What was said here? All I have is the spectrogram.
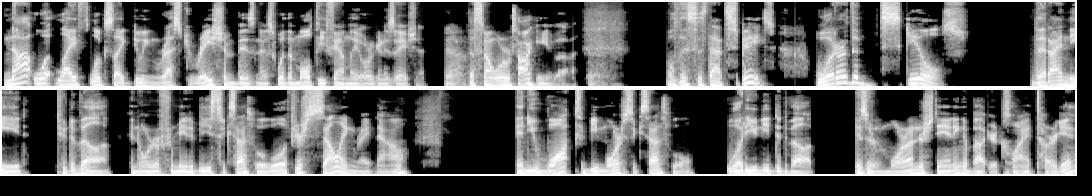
not what life looks like doing restoration business with a multifamily organization. Yeah. That's not what we're talking about. Yeah. Well, this is that space. What are the skills that I need to develop in order for me to be successful? Well, if you're selling right now and you want to be more successful, what do you need to develop? Is there more understanding about your client target?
